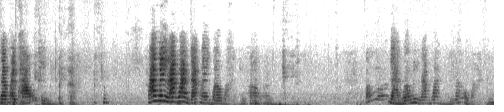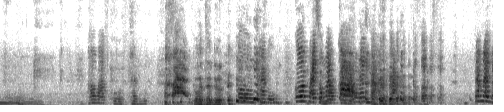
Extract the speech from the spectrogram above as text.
จะไปเผาทิ้งมันไม่รักวันรักในกว่าหวานนี่พ่อเอ้ยอ๋ออย่างว่าไม่รักวันนี่แล้วหวานอืม เพราะว่าโกรธทะลุโกนจะดุดโกนทะลุโกนไปก็มาก้าวได้ค่ะตั้งได้ไหม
